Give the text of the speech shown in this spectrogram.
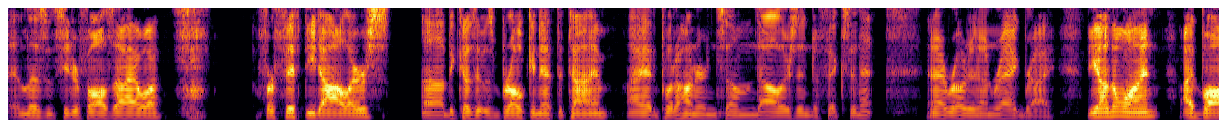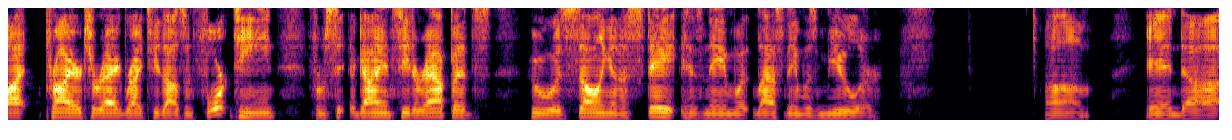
and lives in Cedar Falls, Iowa, for fifty dollars uh, because it was broken at the time. I had to put a hundred and some dollars into fixing it, and I wrote it on RAGBRAI. The other one I bought prior to RAGBRAI 2014 from a guy in Cedar Rapids who was selling an estate. His name, last name was Mueller. Um, and uh,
